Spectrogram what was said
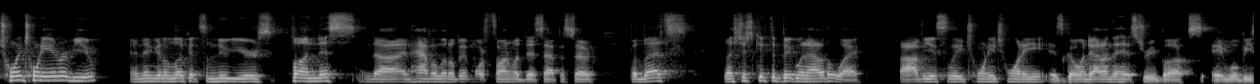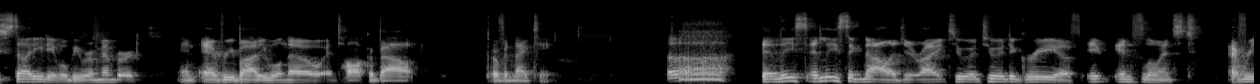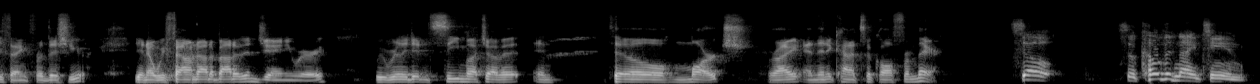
2020 in review, and then going to look at some New Year's funness and uh, and have a little bit more fun with this episode. But let's let's just get the big one out of the way. Obviously, 2020 is going down in the history books. It will be studied. It will be remembered, and everybody will know and talk about COVID 19 Ugh. at least at least acknowledge it right to a to a degree of it influenced everything for this year you know we found out about it in january we really didn't see much of it until march right and then it kind of took off from there So, so COVID 19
